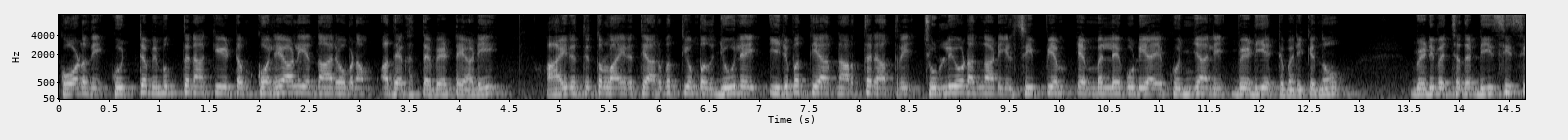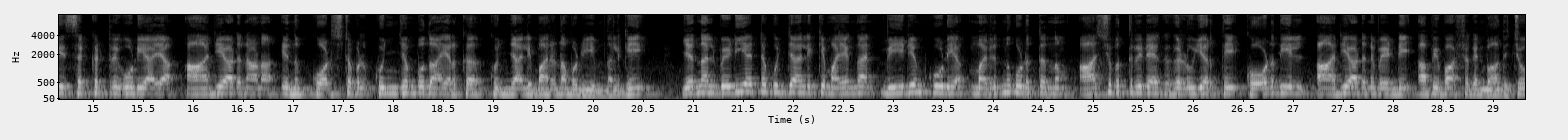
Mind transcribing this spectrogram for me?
കോടതി കുറ്റവിമുക്തനാക്കിയിട്ടും കൊലയാളി എന്ന ആരോപണം അദ്ദേഹത്തെ വേട്ടയാടി. ആയിരത്തി തൊള്ളായിരത്തി അറുപത്തിയൊമ്പത് ജൂലൈ ഇരുപത്തിയാറിന് അർദ്ധരാത്രി ചുള്ളിയോടങ്ങാടിയിൽ C P M M L A കൂടിയായ കുഞ്ഞാലി വെടിയേറ്റ് മരിക്കുന്നു. വെടിവെച്ചത് ഡി സി സി സെക്രട്ടറി കൂടിയായ ആര്യാടനാണ് എന്ന് കോൺസ്റ്റബിൾ കുഞ്ചമ്പു നായർക്ക് കുഞ്ഞാലി മരണമൊഴിയും നൽകി. എന്നാൽ വെടിയേറ്റ കുഞ്ഞാലിക്ക് മയങ്ങാൻ വീര്യം കൂടിയ മരുന്ന് കൊടുത്തെന്നും ആശുപത്രി രേഖകൾ ഉയർത്തി കോടതിയിൽ ആര്യാടന് വേണ്ടി അഭിഭാഷകൻ വാദിച്ചു.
